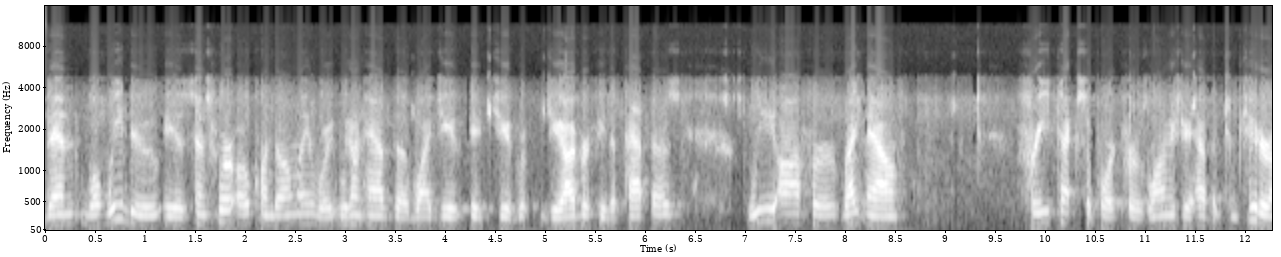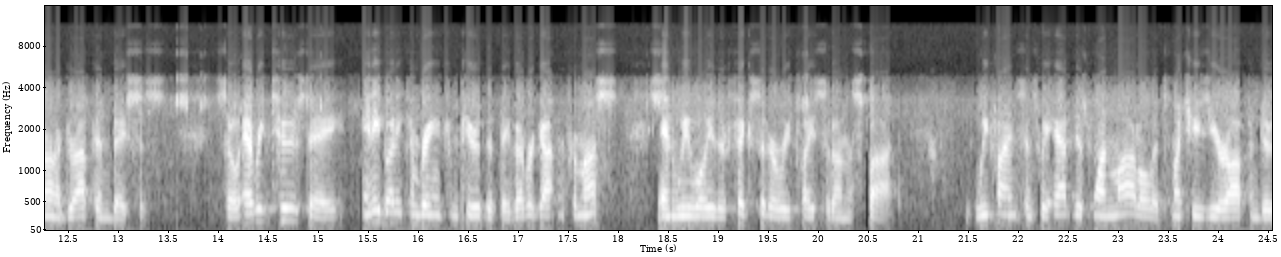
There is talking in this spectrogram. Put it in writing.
Then what we do is, since we're Oakland only, we do not have the wide ge geogra geography that Pat does, we offer right now free tech support for as long as you have the computer on a drop-in basis. So every Tuesday, anybody can bring a computer that they've ever gotten from us, and we will either fix it or replace it on the spot. We find since we have just one model, it's much easier often to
